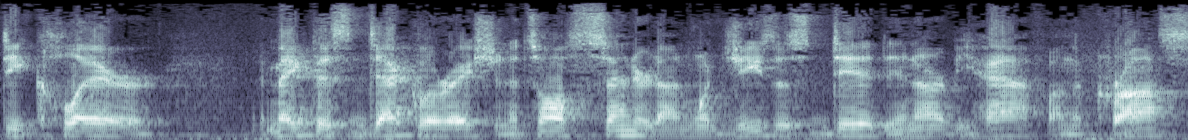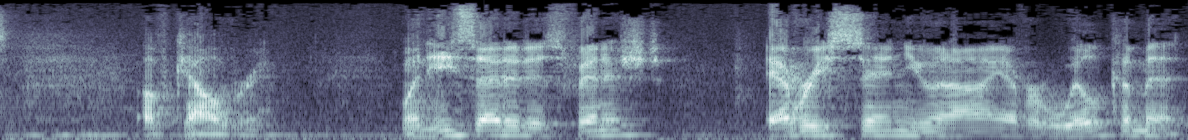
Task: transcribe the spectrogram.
declare, make this declaration. It's all centered on what Jesus did in our behalf on the cross of Calvary. When He said it is finished, every sin you and I ever will commit,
